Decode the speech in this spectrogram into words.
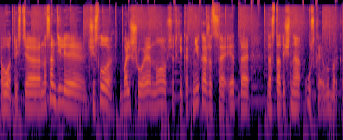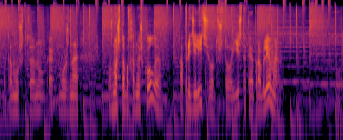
Вот, то есть, э, на самом деле, число большое, но все-таки, как мне кажется, это достаточно узкая выборка, потому что, ну, как можно в масштабах одной школы определить, вот, что есть такая проблема. Вот.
